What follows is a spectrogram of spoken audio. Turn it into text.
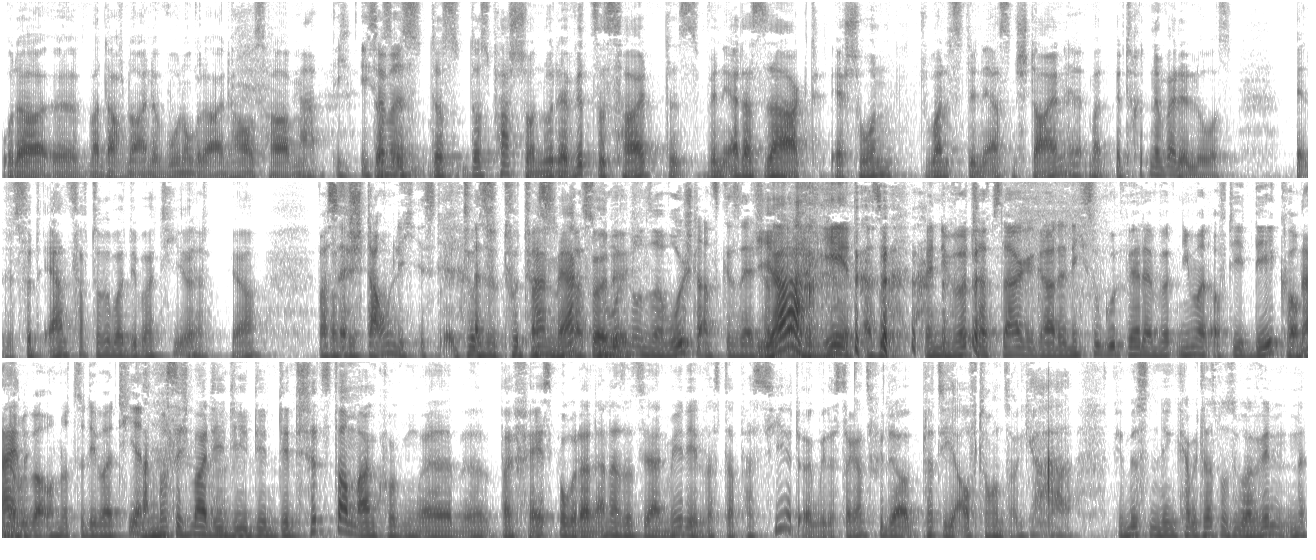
Oder äh, man darf nur eine Wohnung oder ein Haus haben. Ja, ich, ich das, mal, ist, das, das passt schon. Nur der Witz ist halt, dass, wenn er das sagt, er schon, du meinst den ersten Stein, Ja. man, er tritt eine Welle los. Es wird ernsthaft darüber debattiert. Ja. Was, Was ich- erstaunlich ist. Äh, Also total was, Was merkwürdig. nur in unserer Wohlstandsgesellschaft Ja. geht. Also wenn die Wirtschaftslage gerade nicht so gut wäre, dann wird niemand auf die Idee kommen, Nein. darüber auch nur zu debattieren. Man muss sich mal die, die, den, den Shitstorm angucken äh, bei Facebook oder in anderen sozialen Medien, was da passiert irgendwie, dass da ganz viele plötzlich auftauchen und sagen, ja, wir müssen den Kapitalismus überwinden.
